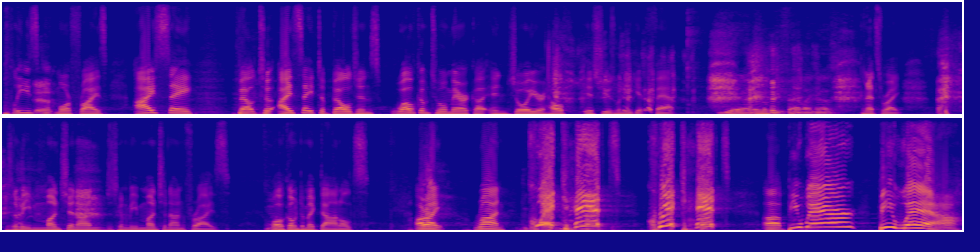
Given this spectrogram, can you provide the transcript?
please eat more fries. I say. Bel- to, I say to Belgians, welcome to America. Enjoy your health issues when you get fat. Yeah, they're gonna be fat like us. That's right. Just gonna be munching on just gonna be munching on fries. Welcome to McDonald's. All right, Ron. Quick hit! Quick hit! Uh, beware, beware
